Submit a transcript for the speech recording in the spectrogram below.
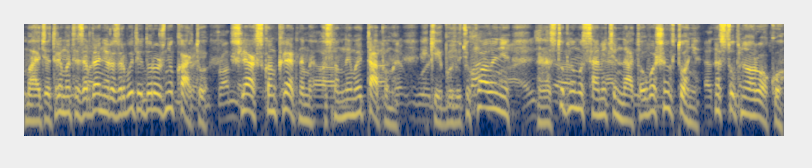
мають отримати завдання розробити дорожню карту, шлях з конкретними основними етапами, які будуть ухвалені на наступному саміті НАТО у Вашингтоні наступного року.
